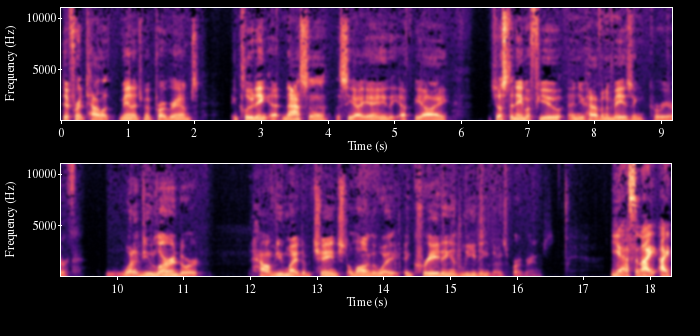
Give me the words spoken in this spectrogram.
different talent management programs, including at NASA, the CIA, the FBI, just to name a few, and you have an amazing career. What have you learned, or how have you might have changed along the way in creating and leading those programs? Yes, and I, I,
